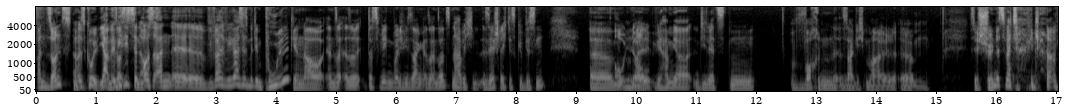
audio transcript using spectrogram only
ansonsten. Aber ist cool. Ja, wie ansonsten- sieht's denn aus an, äh, wie war wie war's jetzt mit dem Pool? Genau, also deswegen wollte ich mich sagen, also ansonsten habe ich ein sehr schlechtes Gewissen. Ähm, Oh no. Weil wir haben ja die letzten Wochen, sage ich mal, ähm, sehr schönes Wetter gehabt.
